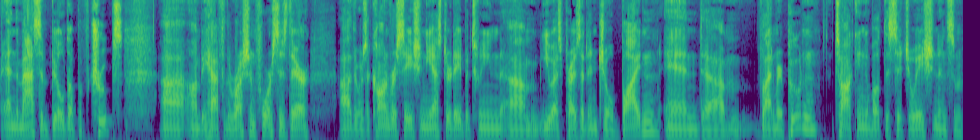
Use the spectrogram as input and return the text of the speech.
and the massive buildup of troops uh, on behalf of the Russian forces there. Uh, there was a conversation yesterday between um, U.S. President Joe Biden and um, Vladimir Putin talking about the situation, and some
